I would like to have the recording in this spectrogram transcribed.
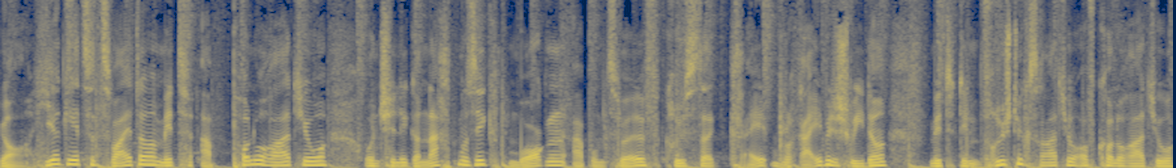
Ja, hier geht es jetzt weiter mit Apollo Radio und chilliger Nachtmusik. Morgen ab um 12 grüßt der Reibisch wieder mit dem Frühstücksradio auf Coloradio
